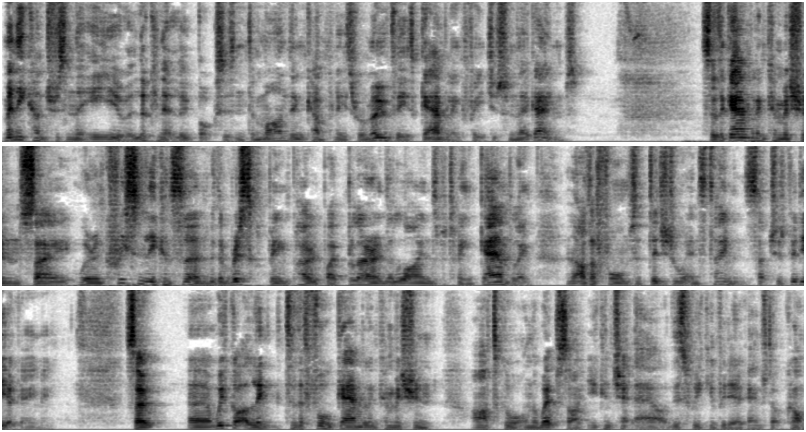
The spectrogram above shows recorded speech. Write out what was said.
Many countries in the EU are looking at loot boxes and demanding companies remove these gambling features from their games. So the Gambling Commission say we're increasingly concerned with the risks being posed by blurring the lines between gambling and other forms of digital entertainment, such as video gaming. So uh, we've got a link to the full Gambling Commission article on the website. You can check that out at thisweekinvideogames.com.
